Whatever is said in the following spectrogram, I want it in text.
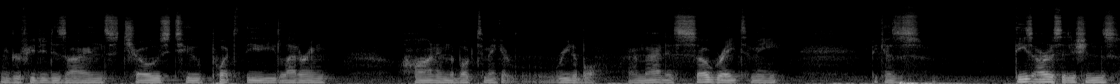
And Graffiti Designs chose to put the lettering on in the book to make it readable. And that is so great to me because these artist editions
